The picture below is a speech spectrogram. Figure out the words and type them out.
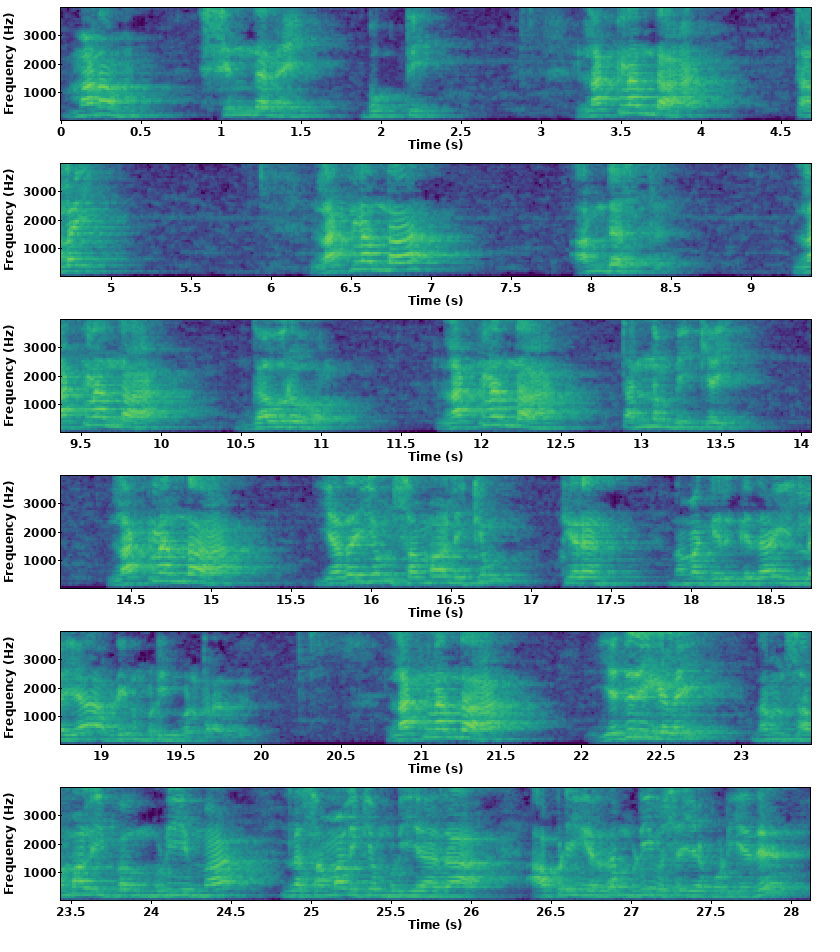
மனம் சிந்தனை புக்தி. லக்னம்தான் தலை. லக்னம்தான் அந்தஸ்து. லக்னம்தான் கௌரவம். லக்னந்தான் தன்னம்பிக்கை. லக்னந்தான் எதையும் சமாளிக்கும் திறன் நமக்கு இருக்குதா இல்லையா அப்படின்னு முடிவு பண்ணுறது லக்னந்தான் எதிரிகளை நம் சமாளிப்ப முடியுமா இல்லை சமாளிக்க முடியாதா அப்படிங்கிறத முடிவு செய்யக்கூடியது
